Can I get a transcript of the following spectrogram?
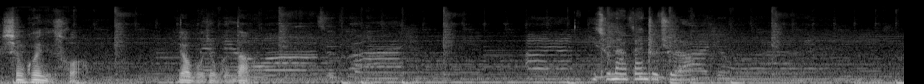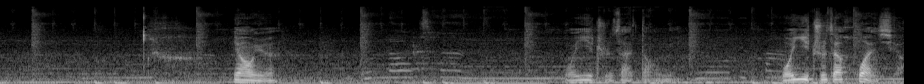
幸亏你错了，要不我就完蛋了。你从那搬出去了？杨晓云，我一直在等你，我一直在幻想，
